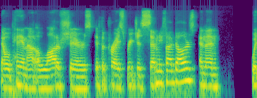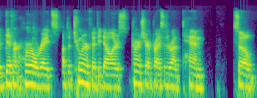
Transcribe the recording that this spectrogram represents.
that will pay him out a lot of shares if the price reaches $75 and then with different hurdle rates up to $250. Current share price is around 10. So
